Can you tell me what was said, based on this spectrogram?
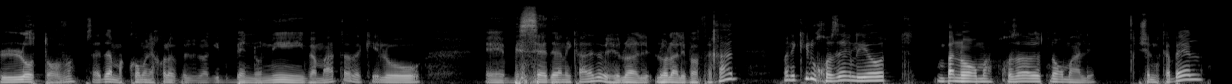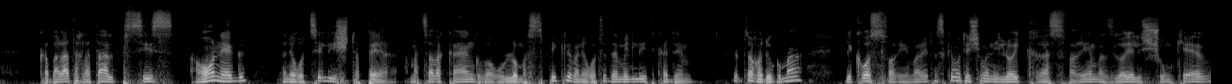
לא טוב, בסדר? מקום אני יכול להגיד בינוני ומטה, זה כאילו אה, בסדר נקרא לזה, בשביל לא, לא להעליב אף אחד, ואני כאילו חוזר להיות בנורמה, חוזר להיות נורמלי. כשאני מקבל קבלת החלטה על בסיס העונג, אז אני רוצה להשתפר. המצב הקיים כבר הוא לא מספיק לי ואני רוצה תמיד להתקדם. לצורך הדוגמה, לקרוא ספרים. הרי תסכים אותי שאם אני לא אקרא ספרים, אז לא יהיה לי שום כאב,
